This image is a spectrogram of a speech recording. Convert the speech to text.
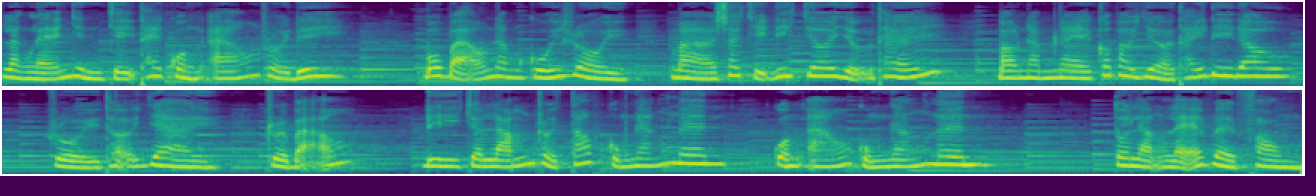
lặng lẽ nhìn chị thay quần áo rồi đi. Bố bảo năm cuối rồi, mà sao chị đi chơi dữ thế? Bao năm nay có bao giờ thấy đi đâu? Rồi thở dài, rồi bảo, đi cho lắm rồi tóc cũng ngắn lên, quần áo cũng ngắn lên. Tôi lặng lẽ về phòng,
